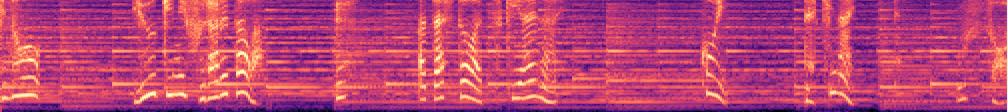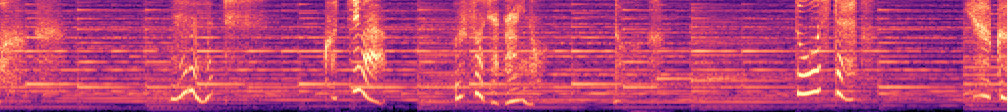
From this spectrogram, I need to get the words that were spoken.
昨日結城に振られたわ。え？私とは付き合えない。恋できないって。嘘。ううん。こっちは嘘じゃないの。どうして？ゆうくん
